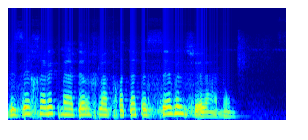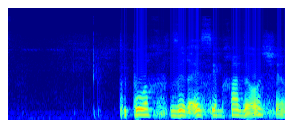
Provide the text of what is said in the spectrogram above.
וזה חלק מהדרך להפחתת הסבל שלנו. טיפוח זרעי שמחה ואושר.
